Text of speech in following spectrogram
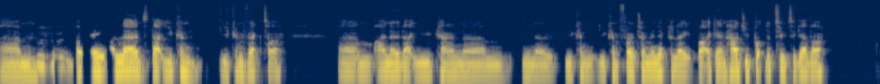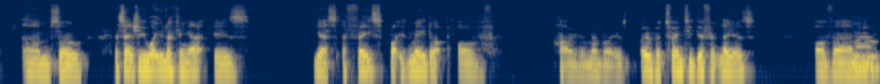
Um, mm-hmm. Okay, I learned that you can you can vector. Um, I know that you can um, you know you can you can photo manipulate, but again, how do you put the two together? Um, so essentially, what you're looking at is yes, a face, but it's made up of I can't even remember. It was over 20 different layers of um wow.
